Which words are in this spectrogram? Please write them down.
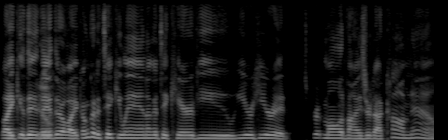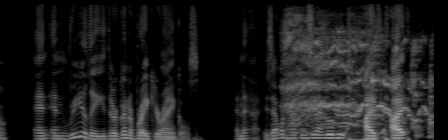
Like they, they Yeah. they're like, I'm going to take you in. I'm going to take care of you. You're here at stripmalladvisor.com now, and and really, they're going to break your ankles. And uh, is that what happens in that movie? I've I I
